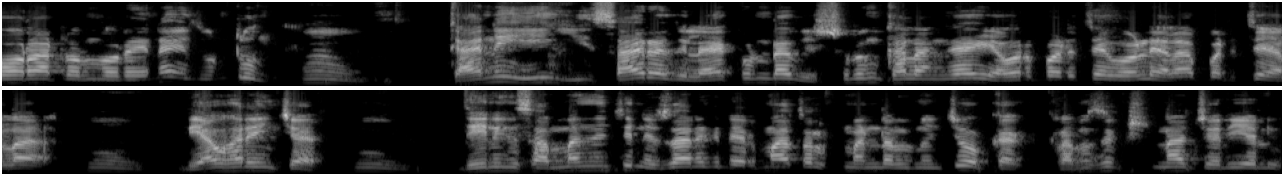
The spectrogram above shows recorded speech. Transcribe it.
పోరాటంలోనైనా ఇది ఉంటుంది. కానీ ఈసారి అది లేకుండా విశృంఖలంగా ఎవరు పడితే వాళ్ళు ఎలా పడితే ఎలా వ్యవహరించారు. దీనికి సంబంధించి నిజానికి నిర్మాతల మండలి నుంచి ఒక క్రమశిక్షణ చర్యలు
